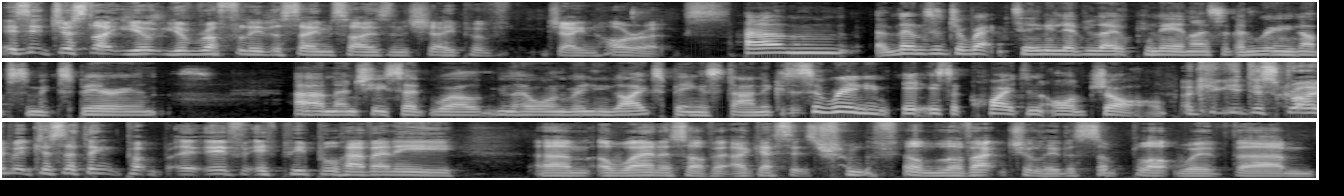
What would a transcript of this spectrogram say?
Is it just like you're, you're roughly the same size and shape of Jane Horrocks? Um, there was a director who lived locally, and I said, I'd really love some experience. Um, and she said, well, no one really likes being a stand-in because it's a really, it is a quite an odd job. And can you describe it? Because I think if if people have any um, awareness of it, I guess it's from the film Love Actually, the subplot with um,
